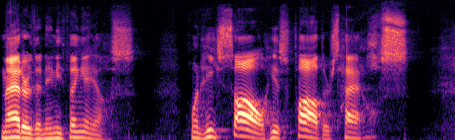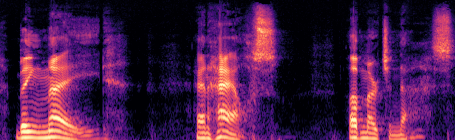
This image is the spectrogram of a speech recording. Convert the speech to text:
matter than anything else? When he saw his father's house being made an house of merchandise.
